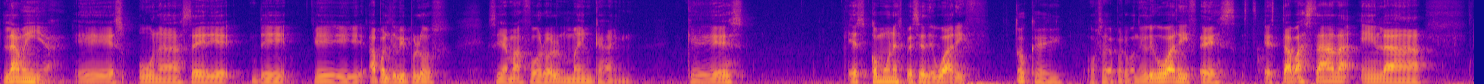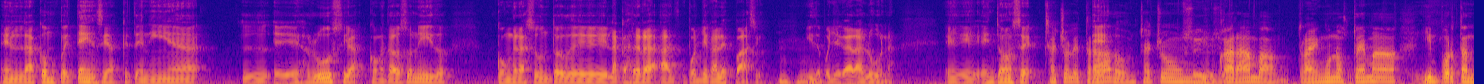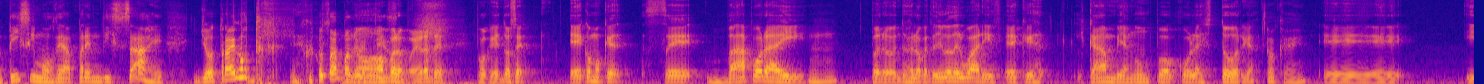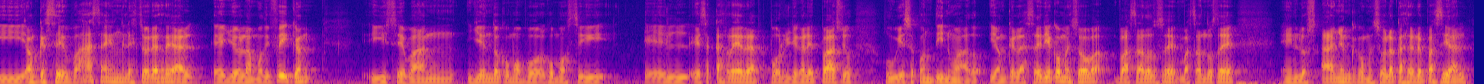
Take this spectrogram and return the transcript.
La mía eh, es una serie de eh, Apple TV Plus. Se llama For All Mankind. Que es, es como una especie de What If. Ok. O sea, pero cuando yo digo what if es está basada en la en la competencia que tenía eh, Rusia con Estados Unidos con el asunto de la carrera a- por llegar al espacio y después llegar a la luna. Eh, entonces, Chacho letrado, chacho, Eh, sí, sí, sí. caramba, traen unos temas importantísimos de aprendizaje. Yo traigo cosas para no, pero espérate, porque entonces es como que se va por ahí, Ujú. Pero entonces lo que te digo del what if es que cambian un poco la historia. Ok. Eh, y aunque se basa en la historia real, ellos la modifican y se van yendo como, por- como si el- esa carrera por llegar al espacio hubiese continuado. Y aunque la serie comenzó ba- basándose, basándose en los años en que comenzó la carrera espacial,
